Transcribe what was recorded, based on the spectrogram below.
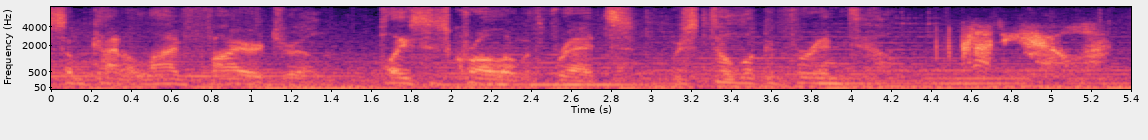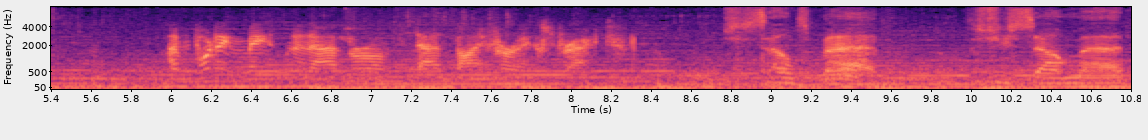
Some kind of live fire drill. Place is crawling with Reds. We're still looking for intel. Bloody hell. I'm putting Mason and Adler on standby for extract. She sounds mad. Does she sound mad?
